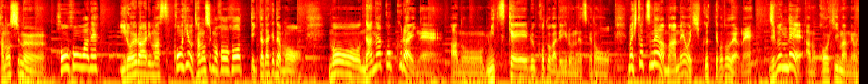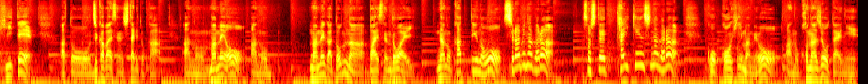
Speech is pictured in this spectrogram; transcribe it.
楽しむ方法はね、いろいろあります。コーヒーを楽しむ方法って言っただけでも、もう7個くらいね、あのー見つけることができるんですけど、まあ、一つ目は豆を引くってことだよね。自分であのコーヒー豆をひいて、あと自家焙煎したりとか、あの豆をあの豆がどんな焙煎度合いなのかっていうのを調べながら、そして体験しながらこうコーヒー豆をあの粉状態に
